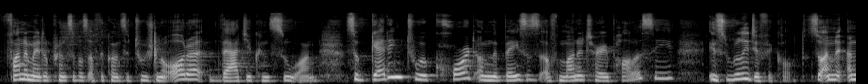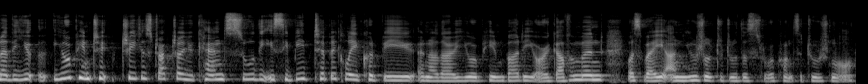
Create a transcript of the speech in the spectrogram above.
fundamental principles of the constitutional order that you can sue on. So getting to a court on the basis of monetary policy is really difficult. So under, under the Eu- European treaty structure, you can sue the ECB. Typically, it could be another European body or a government. It was very unusual to do this through a constitutional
